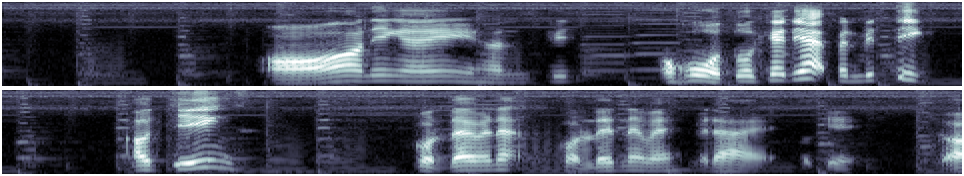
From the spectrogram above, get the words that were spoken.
ๆอ๋อ นี่ไงฮันฟิตโอ้โห ตัวแค่เนี้ยเป็นมิติก เอาจริง กดได้ไหมเนี่ยกดเล่นได้ไหม ไม่ได้ โอเค ก็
